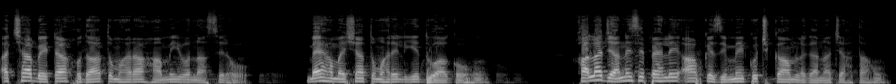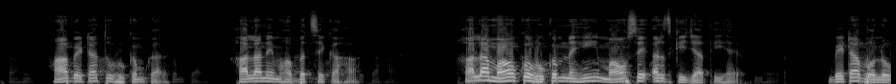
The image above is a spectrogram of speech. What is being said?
अच्छा बेटा, खुदा तुम्हारा हामी व नासिर हो। मैं हमेशा तुम्हारे लिए दुआ को हूँ। खाला जाने से पहले आपके जिम्मे कुछ काम लगाना चाहता हूँ। हाँ बेटा, तू हुक्म कर। खाला ने मोहब्बत से कहा। खाला माओ को हुक्म नहीं, माओ से अर्ज़ की जाती है। बेटा बोलो,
